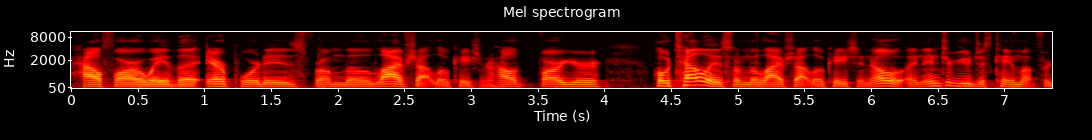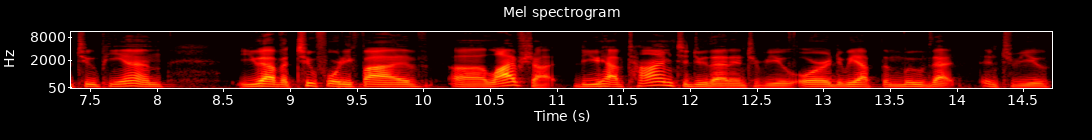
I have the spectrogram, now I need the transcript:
how far away the airport is from the live shot location or how far your hotel is from the live shot location. Oh, an interview just came up for 2 p.m you have a 245 uh, live shot. Do you have time to do that interview or do we have to move that interview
